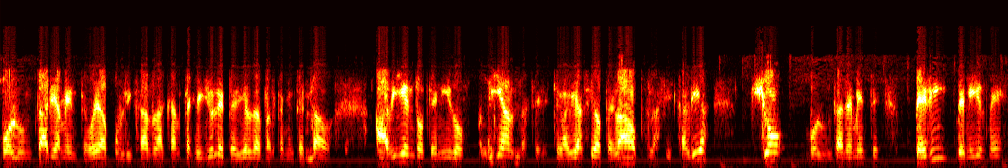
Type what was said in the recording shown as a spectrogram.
voluntariamente, voy a publicar la carta que yo le pedí al Departamento de Estado, habiendo tenido fianza que, que había sido apelado por la Fiscalía, yo voluntariamente pedí venirme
